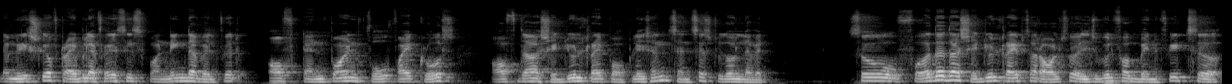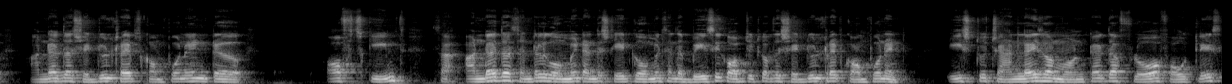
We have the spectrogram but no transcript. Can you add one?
The Ministry of Tribal Affairs is funding the welfare of 10.45 crores of the scheduled tribe population census 2011. So further the scheduled tribes are also eligible for benefits uh, under the scheduled tribes component uh, of schemes so under the central government and the state governments and the basic objective of the scheduled tribe component is to channelize or monitor the flow of outlays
